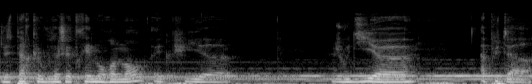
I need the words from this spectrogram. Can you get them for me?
J'espère que vous achèterez mon roman. Et puis, je vous dis à plus tard.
